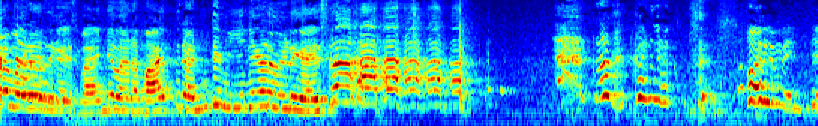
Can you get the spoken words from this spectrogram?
ഭയങ്കര മഴയായിരുന്നു ഗൈസ് ഭയങ്കര മഴ മഴത്ത് രണ്ട് മീനുകൾ വീണ് ഗൈസ് കുഞ്ഞ്. ഒരു minute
